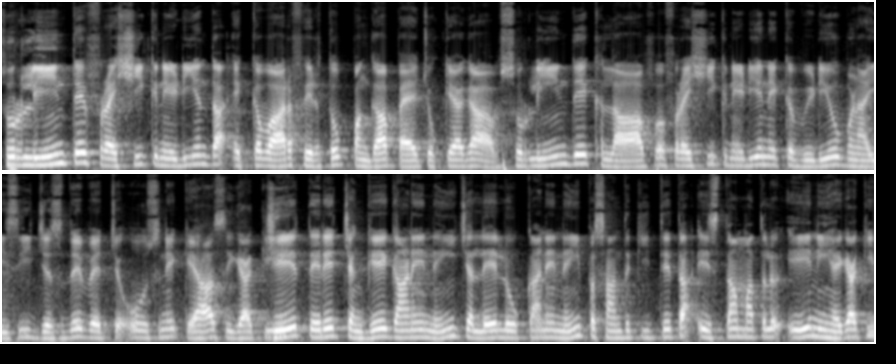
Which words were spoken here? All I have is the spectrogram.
ਸੁਰਲੀਨ ਤੇ ਫਰੈਸ਼ੀ ਕੈਨੇਡੀਅਨ ਦਾ ਇੱਕ ਵਾਰ ਫਿਰ ਤੋਂ ਪੰਗਾ ਪੈ ਚੁੱਕਿਆਗਾ ਸੁਰਲੀਨ ਦੇ ਖਿਲਾਫ ਫਰੈਸ਼ੀ ਕੈਨੇਡੀਅਨ ਇੱਕ ਵੀਡੀਓ ਬਣਾਈ ਸੀ ਜਿਸ ਦੇ ਵਿੱਚ ਉਸਨੇ ਕਿਹਾ ਸੀਗਾ ਕਿ ਜੇ ਤੇਰੇ ਚੰਗੇ ਗਾਣੇ ਨਹੀਂ ਚੱਲੇ ਲੋਕਾਂ ਨੇ ਨਹੀਂ ਪਸੰਦ ਕੀਤੇ ਤਾਂ ਇਸ ਦਾ ਮਤਲਬ ਇਹ ਨਹੀਂ ਹੈਗਾ ਕਿ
